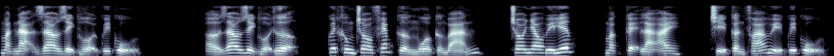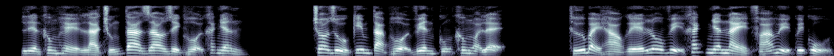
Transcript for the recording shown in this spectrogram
mặt nạ giao dịch hội quy củ. Ở giao dịch hội thượng, quyết không cho phép cường mua cường bán, cho nhau uy hiếp, mặc kệ là ai, chỉ cần phá hủy quy củ, liền không hề là chúng ta giao dịch hội khách nhân. Cho dù kim tạp hội viên cũng không ngoại lệ. Thứ bảy hào ghế lô vị khách nhân này phá hủy quy củ,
